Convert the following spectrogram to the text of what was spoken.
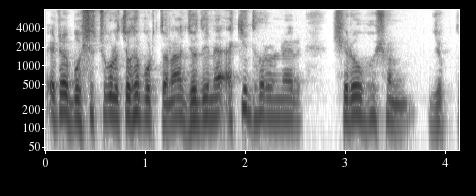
এটার বৈশিষ্ট্যগুলো চোখে পড়তো না। যদি না একই ধরনের শিরভূষণ যুক্ত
